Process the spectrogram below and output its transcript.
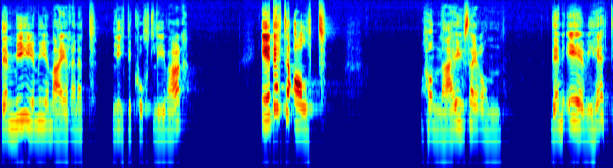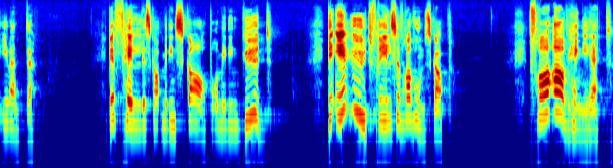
Det er mye, mye mer enn et lite, kort liv her. Er dette alt? Å nei, sier Ånden. Det er en evighet i vente. Det er fellesskap med din skaper og med din Gud. Det er utfrielse fra vondskap, fra avhengighet,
